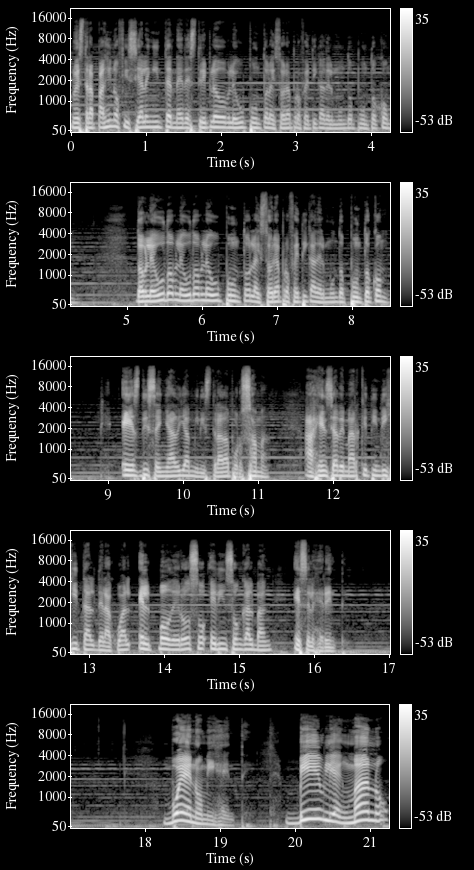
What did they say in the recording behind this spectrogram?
Nuestra página oficial en internet es www.lahistoriaprofeticadelmundo.com www.lahistoriaprofeticadelmundo.com Es diseñada y administrada por Sama, agencia de marketing digital de la cual el poderoso Edinson Galván es el gerente. Bueno, mi gente, Biblia en mano,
